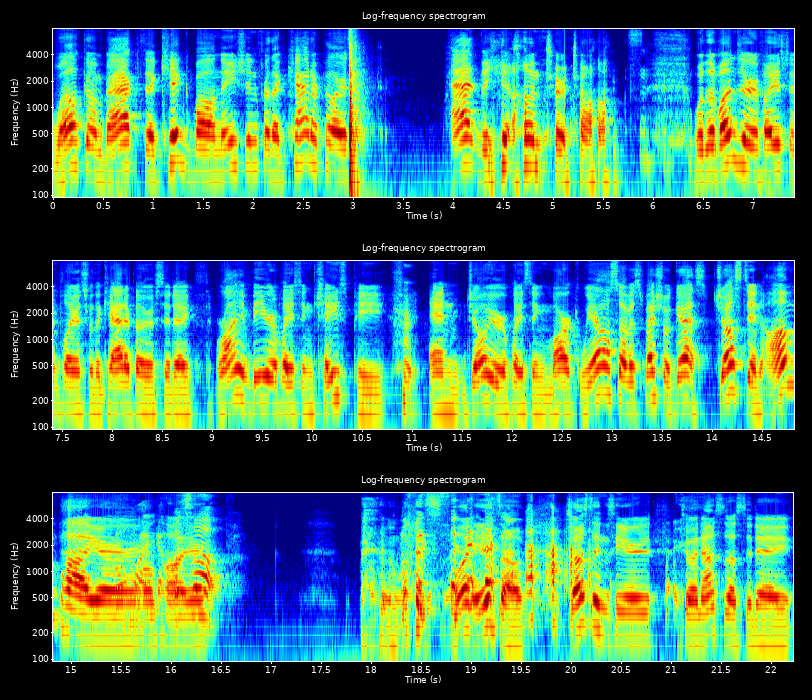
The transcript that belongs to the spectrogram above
Welcome back to Kickball Nation for the Caterpillars at the Underdogs. With a bunch of replacement players for the Caterpillars today, Ryan B replacing Chase P and Joey replacing Mark. We also have a special guest, Justin Umpire. Oh my god, what's up? What's, what is up? Justin's here to announce to us today.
